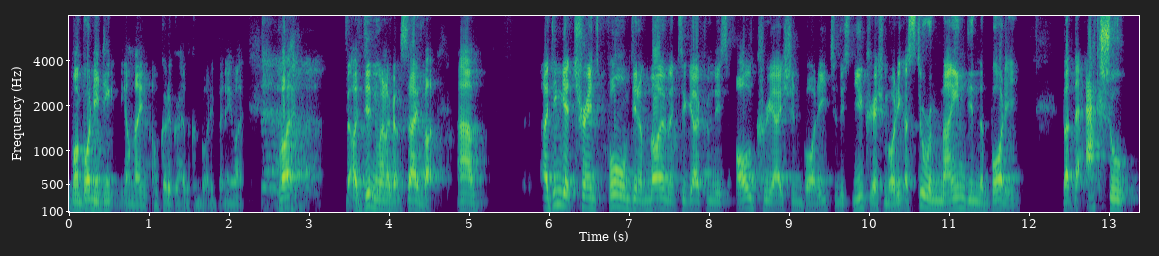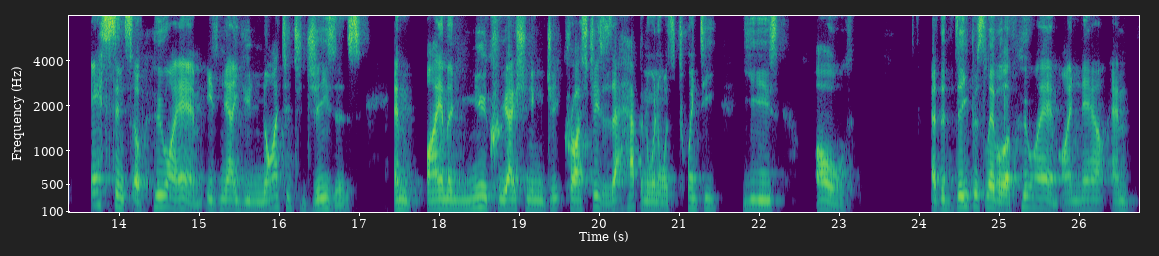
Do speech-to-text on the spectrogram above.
my body didn't, I mean, I've got a great looking body, but anyway, but I didn't when I got saved, but um, I didn't get transformed in a moment to go from this old creation body to this new creation body. I still remained in the body, but the actual essence of who I am is now united to Jesus, and I am a new creation in Christ Jesus. That happened when I was 20 years old. At the deepest level of who I am, I now am,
